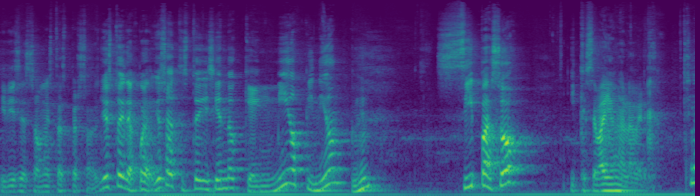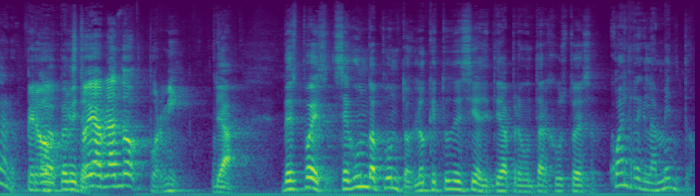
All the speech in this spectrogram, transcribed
y dices son estas personas. Yo estoy de acuerdo. Yo solo te estoy diciendo que en mi opinión sí pasó y que se vayan a la verga. Claro. Pero permíteme. estoy hablando por mí. Ya. Después, segundo punto, lo que tú decías y te iba a preguntar justo eso. ¿Cuál reglamento?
